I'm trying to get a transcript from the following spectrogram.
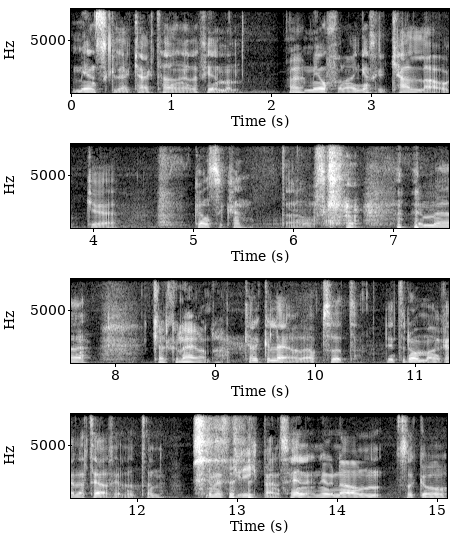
mänskliga karaktären i hela filmen. Ja. Människorna är ganska kalla och uh, konsekventa. de är Kalkylerande. kalkylerade, absolut. Det är inte de man relaterar till utan det mest gripande scenen är nog när de försöker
